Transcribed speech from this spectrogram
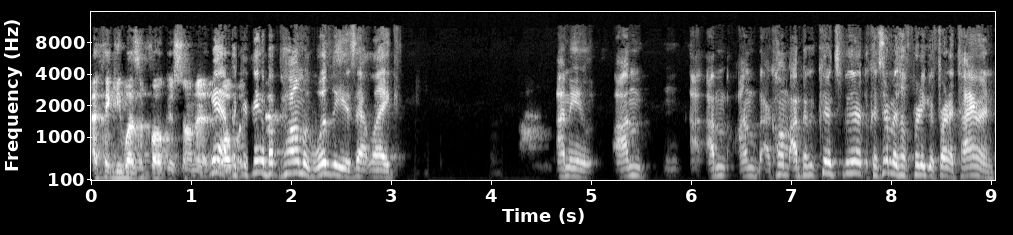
I think he wasn't focused on it. Yeah, but the thing about problem with Woodley is that like, I mean, I'm I'm I'm I, call him, I consider, consider myself a pretty good friend of Tyron,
